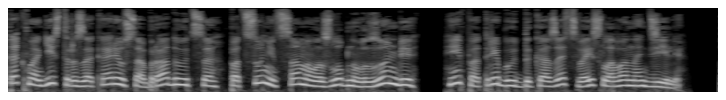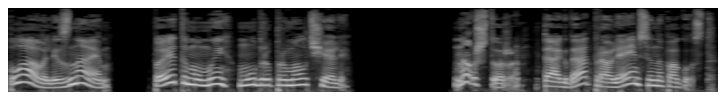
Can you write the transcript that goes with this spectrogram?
Так магистр Закариус обрадуется, подсунет самого злобного зомби и потребует доказать свои слова на деле. Плавали, знаем. Поэтому мы мудро промолчали. Ну что же, тогда отправляемся на погост.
